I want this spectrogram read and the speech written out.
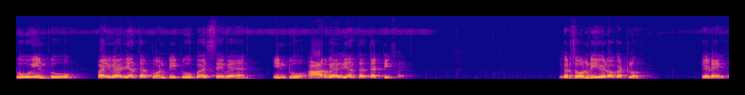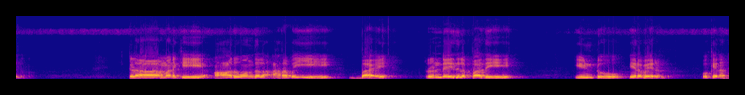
two into pi value ఎంత? Twenty two by seven into r value ఎంత? Thirty five. ఇక్కడ చూడండి ఏడు ఒకట్లు ఏడు ఐదులు. ఇక్కడ మనకి ఆరు వందల అరవై బై రెండు ఐదుల పది ఇంటూ ఇరవై రెండు. ఓకేనా?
